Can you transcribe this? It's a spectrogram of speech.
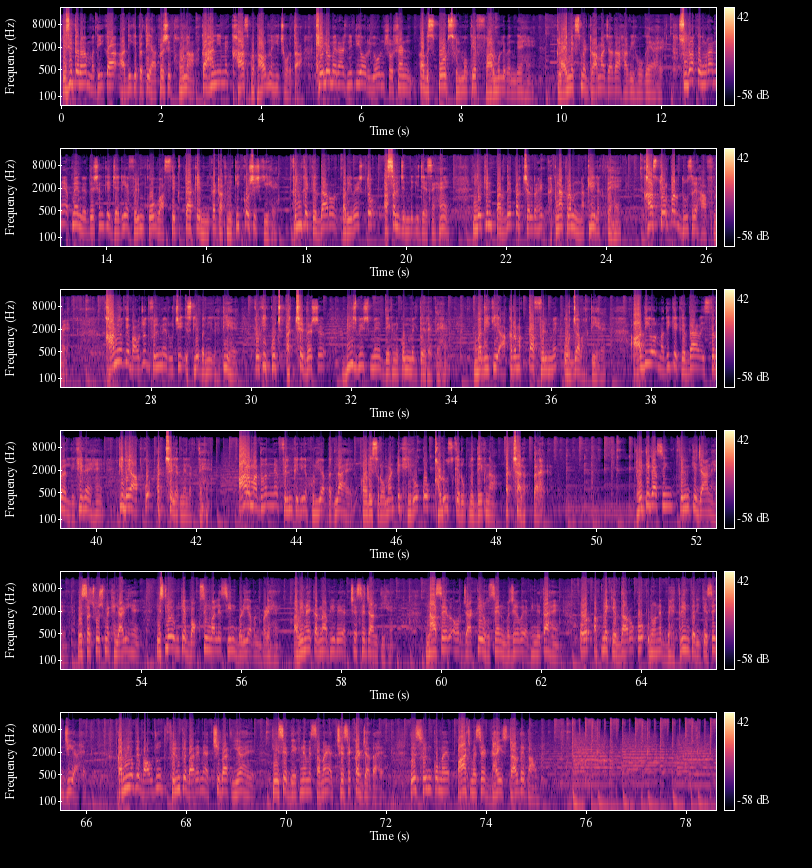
इसी तरह मधी का आदि के प्रति आकर्षित होना कहानी में खास प्रभाव नहीं छोड़ता। खेलों में राजनीति और यौन शोषण अब स्पोर्ट्स फ़िल्मों के फार्मूले बन गए हैं। क्लाइमेक्स में ड्रामा ज़्यादा हावी हो गया है। सुधा कोंगरा ने अपने निर्देशन के ज़रिए फ़िल्म को वास्तविकता के निकट रखने की कोशिश की है। फ़िल्म के किरदार और परिवेश तो असल ज़िंदगी जैसे हैं, लेकिन पर्दे पर चल रहे घटनाक्रम नकली लगते हैं, खासतौर पर दूसरे हाफ़ में। खामियों के बावजूद फ़िल्म में रुचि इसलिए बनी रहती है क्योंकि कुछ अच्छे दृश्य बीच बीच में देखने को मिलते रहते हैं। मधी की आक्रामकता फ़िल्म में ऊर्जा भरती है। आदि और मधी के किरदार इस तरह लिखे गए हैं कि वे आपको अच्छे लगने लगते हैं। आर माधवन ने फ़िल्म के लिए हुलिया बदला है और इस रोमांटिक हीरो को खड़ूस के रूप में देखना अच्छा लगता है। रितिका सिंह फ़िल्म की जान है। वे सचमुच में खिलाड़ी हैं, इसलिए उनके बॉक्सिंग वाले सीन बढ़िया बन पड़े हैं। अभिनय करना भी वे अच्छे से जानती हैं। नासिर और जाकिर हुसैन बजे हुए अभिनेता हैं और अपने किरदारों को उन्होंने बेहतरीन तरीके से जिया है। कमियों के बावजूद फ़िल्म के बारे में अच्छी बात यह है कि इसे देखने में समय अच्छे से कट जाता है। इस फ़िल्म को मैं पाँच में से ढाई स्टार देता हूँ।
